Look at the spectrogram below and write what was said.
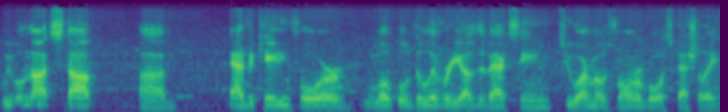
We will not stop um, advocating for local delivery of the vaccine to our most vulnerable, especially,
